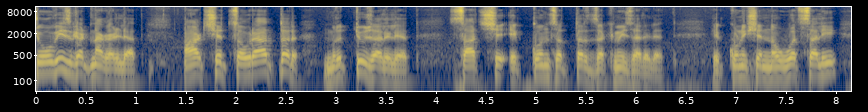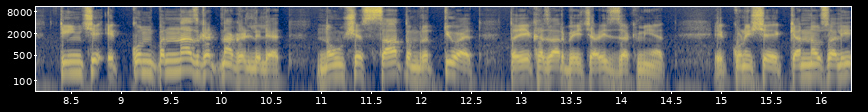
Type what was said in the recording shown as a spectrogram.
चोवीस घटना घडल्यात आठशे चौऱ्याहत्तर मृत्यू झालेले आहेत. सातशे एकोणसत्तर जखमी झालेल्या आहेत. एकोणीसशे नव्वद साली तीनशे एकोणपन्नास घटना घडलेल्या आहेत. नऊशे सात मृत्यू आहेत तर एक हजार बेचाळीस जखमी आहेत. एकोणीसशे एक्क्याण्णव साली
